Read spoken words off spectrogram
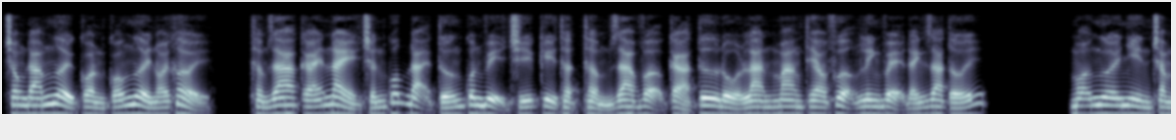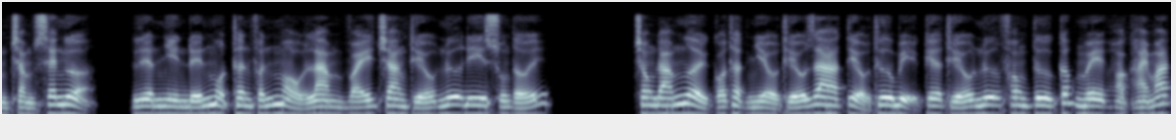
Trong đám người còn có người nói khởi, thẩm gia cái này Trấn quốc đại tướng quân vị trí kỳ thật thẩm gia vợ cả tư đồ lan mang theo phượng linh vệ đánh ra tới. Mọi người nhìn chằm chằm xe ngựa, liền nhìn đến một thân phấn màu lam váy trang thiếu nữ đi xuống tới. Trong đám người có thật nhiều thiếu gia tiểu thư bị kia thiếu nữ phong tư cấp mê hoặc hai mắt.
